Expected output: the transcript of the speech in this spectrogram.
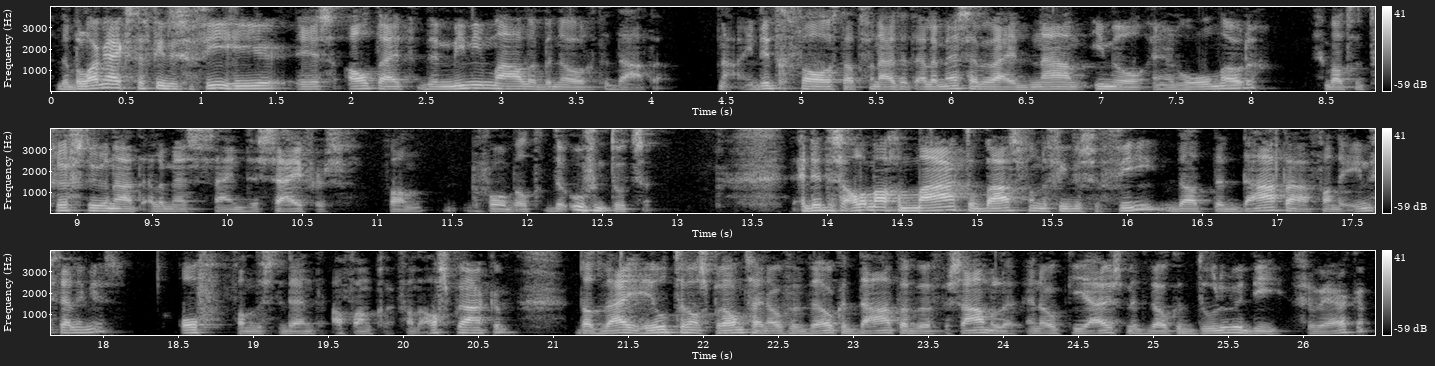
de belangrijkste filosofie hier is altijd de minimale benodigde data. Nou, in dit geval is dat vanuit het LMS hebben wij naam, e-mail en rol nodig. En wat we terugsturen naar het LMS zijn de cijfers van bijvoorbeeld de oefentoetsen. En dit is allemaal gemaakt op basis van de filosofie dat de data van de instelling is, of van de student afhankelijk van de afspraken, dat wij heel transparant zijn over welke data we verzamelen en ook juist met welke doelen we die verwerken.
